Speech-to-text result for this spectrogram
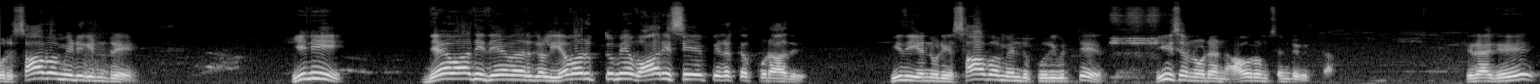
ஒரு சாபம் இடுகின்றேன் இனி தேவாதி தேவர்கள் எவருக்குமே வாரிசே பிறக்கக்கூடாது. இது என்னுடைய சாபம் என்று கூறிவிட்டு ஈசனுடன் அவரும் சென்று விட்டார். பிறகு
